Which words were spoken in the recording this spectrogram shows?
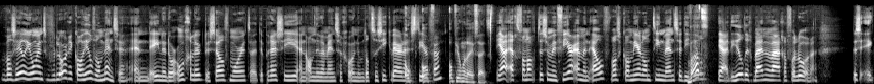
was heel jong en toen verloor ik al heel veel mensen. En de ene door ongeluk, dus zelfmoord, eh, depressie. En andere mensen gewoon omdat ze ziek werden en Op- stierven. Op jonge leeftijd. Ja, echt vanaf tussen mijn vier en mijn elf was ik al meer dan tien mensen die, Wat? heel, ja, die heel dicht bij me waren verloren. Dus ik,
